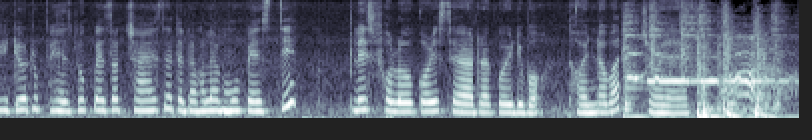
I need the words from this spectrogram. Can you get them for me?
ভিডিঅ'টো ফেচবুক পেজত চাই আছে তেনেহ'লে মোৰ পেজটি প্লিজ ফ'ল' কৰি শ্বেয়াৰ এটা কৰি দিব। ধন্যবাদ জয় আই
